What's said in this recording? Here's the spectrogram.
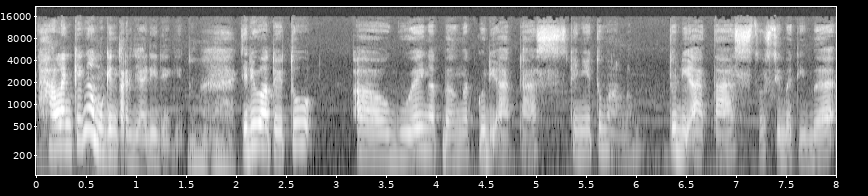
hal yang kayak nggak mungkin terjadi deh gitu. Jadi waktu itu uh, gue inget banget gue di atas, kayaknya itu malam. Itu di atas, terus tiba-tiba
